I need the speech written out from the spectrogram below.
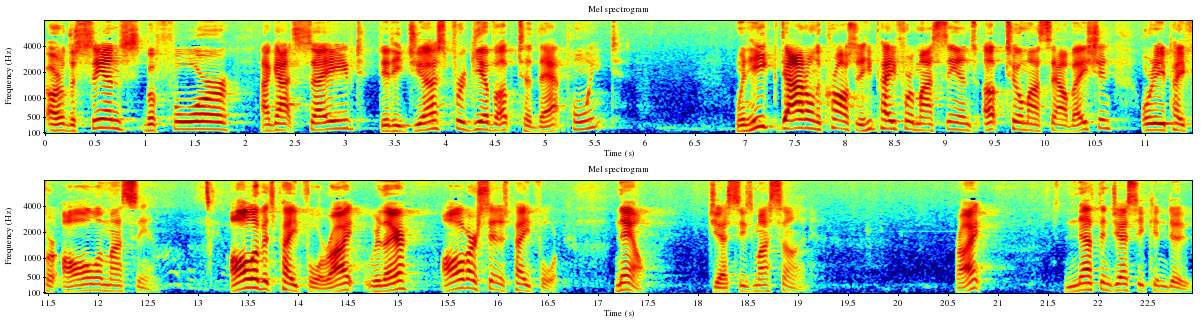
Are the sins before I got saved? Did he just forgive up to that point? When he died on the cross, did he pay for my sins up till my salvation, or did he pay for all of my sin? All of it's paid for, right? We're there? All of our sin is paid for. Now, Jesse's my son, right? Nothing Jesse can do.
